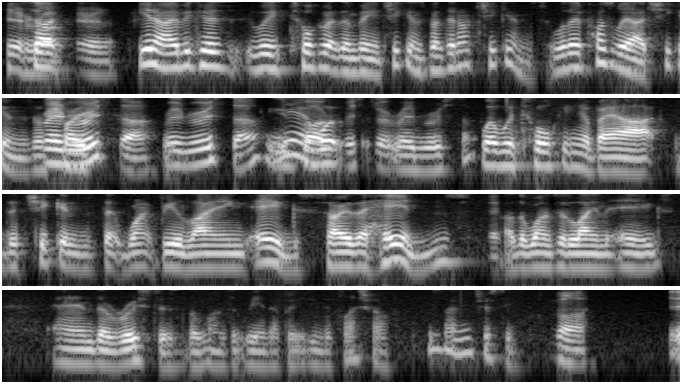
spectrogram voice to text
yeah, So- right. You know, because we talk about them being chickens, but they're not chickens. Well, they possibly are chickens. I Red suppose. Rooster. Red Rooster. You Yeah, well- Rooster at Red Rooster. Well, we're talking about the chickens that won't be laying eggs. So the hens are the ones that are laying the eggs, and the roosters are the ones that we end up eating the flesh of. Isn't that interesting? Nice. Yeah.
